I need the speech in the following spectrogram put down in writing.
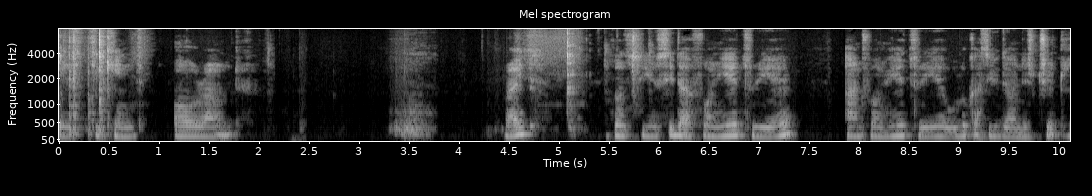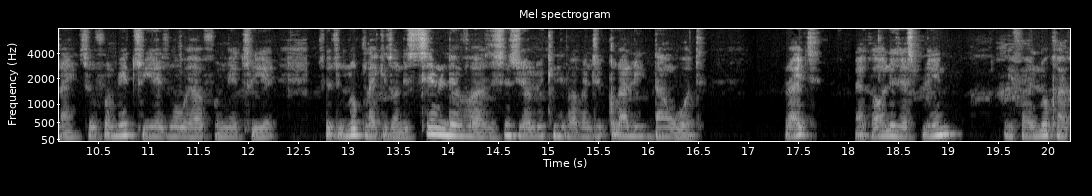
is thickened all around. Right? Because you see that from here to here and from here to here will look as if they're on a straight line. So from here to here is what we have from here to here. So it will look like it's on the same level as since you are looking perpendicularly downward. Right? Like I always explain, if I look at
